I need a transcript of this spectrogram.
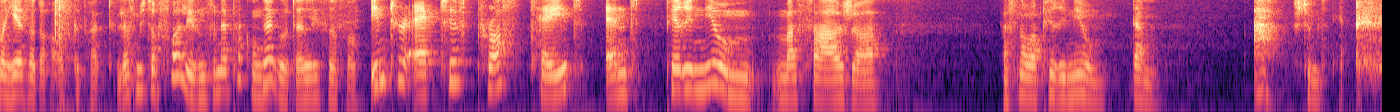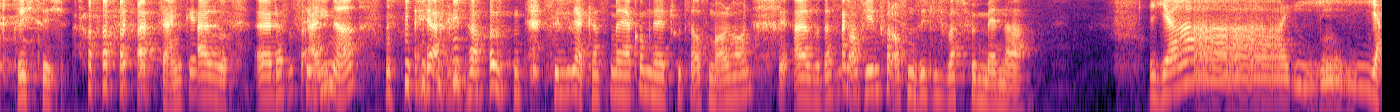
mal, hier ist er doch ausgepackt. Lass mich doch vorlesen von der Packung. Na gut, dann lies mal vor. Interactive Prostate and Perineum Massager. Was ist nochmal Perineum? Damm. Ah, stimmt. Richtig. Danke. Also, äh, das ist Selina. Ja, genau. Selina, kannst du mal herkommen? Der tut's aus dem Maul hauen. Also, das ist auf jeden Fall offensichtlich was für Männer. Ja, ja.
